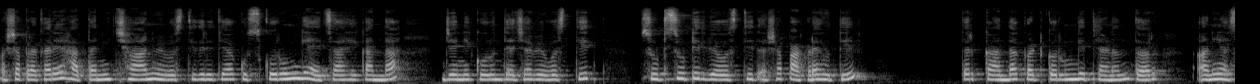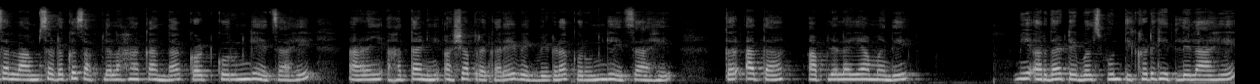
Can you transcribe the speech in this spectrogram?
अशा प्रकारे हाताने छान व्यवस्थितरित्या कुस्करून घ्यायचा आहे कांदा जेणेकरून त्याच्या व्यवस्थित सुटसुटीत व्यवस्थित अशा पाकड्या होतील. तर कांदा कट करून घेतल्यानंतर आणि असा लांब सडकच आपल्याला हा कांदा कट करून घ्यायचा आहे आणि हाताने अशा प्रकारे वेगवेगळा करून घ्यायचा आहे. तर आता आपल्याला यामध्ये मी अर्धा टेबलस्पून तिखट घेतलेला आहे.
